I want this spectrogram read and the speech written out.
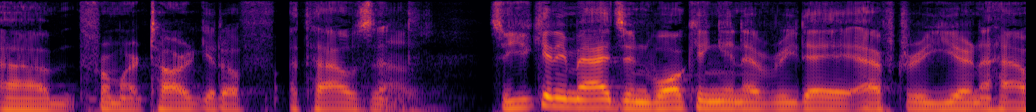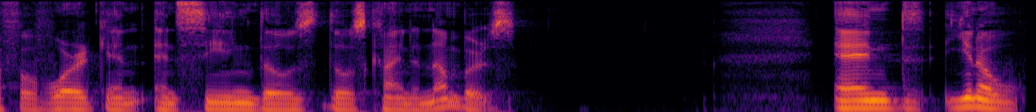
um, from our target of a thousand. so you can imagine walking in every day after a year and a half of work and, and seeing those those kind of numbers and you know,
